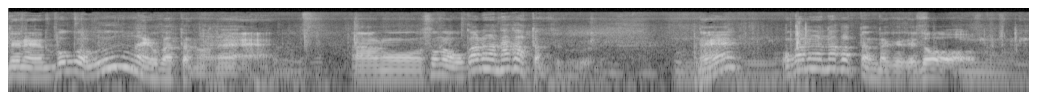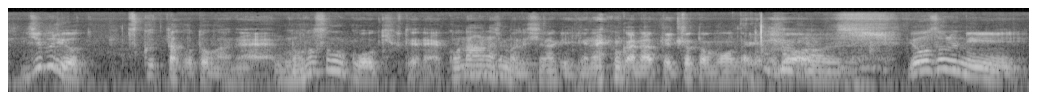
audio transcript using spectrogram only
でね僕は運が良かったのはね、あのそんなお金はなかったんですよ僕。ね。お金はなかったんだけれど、ジブリを作ったことがねものすごく大きくてねこんな話までしなきゃいけないのかなってちょっと思うんだけれど要するに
